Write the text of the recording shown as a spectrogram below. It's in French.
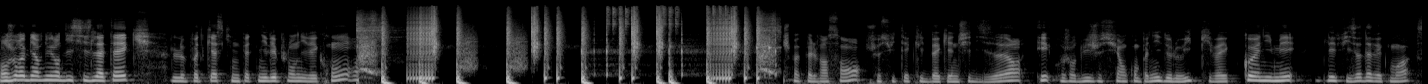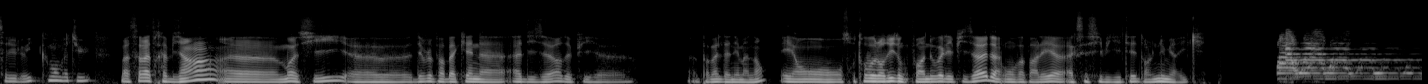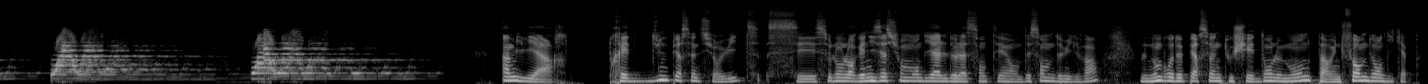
Bonjour et bienvenue dans This is la Tech, le podcast qui ne pète ni les plombs ni les crons. Je m'appelle Vincent, je suis Tech Lead Backend chez Deezer et aujourd'hui je suis en compagnie de Loïc qui va co-animer l'épisode avec moi. Salut Loïc, comment vas-tu? Bah, Ça va très bien, euh, moi aussi, euh, développeur backend à, à Deezer depuis euh, pas mal d'années maintenant. Et on, se retrouve aujourd'hui pour un nouvel épisode où on va parler accessibilité dans le numérique. Un milliard, près d'une personne sur huit, c'est selon l'Organisation mondiale de la santé en décembre 2020, le nombre de personnes touchées dans le monde par une forme de handicap.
